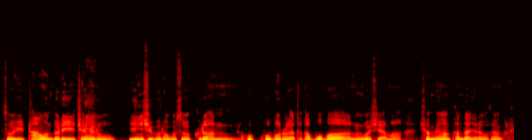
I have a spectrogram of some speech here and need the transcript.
소위 당원들이 제대로 네. 인식을 하고서 그러한 후 보를 갖다가 뽑아는 것이 아마 현명한 판단이라고 생각을 해요.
